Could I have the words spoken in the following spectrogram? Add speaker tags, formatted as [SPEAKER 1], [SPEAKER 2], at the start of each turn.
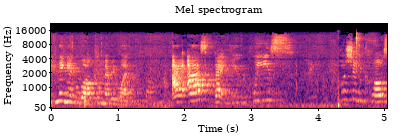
[SPEAKER 1] evening and welcome everyone. I ask that you please push in close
